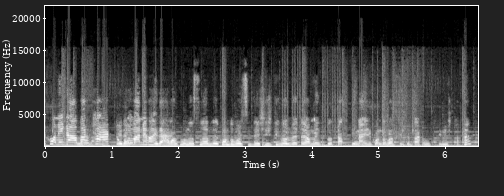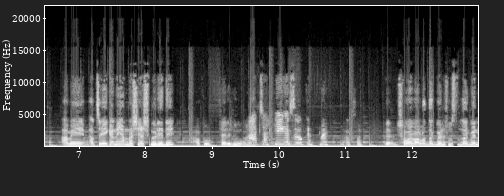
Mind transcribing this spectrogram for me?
এখন এটা আবার ছাড়ার তো কোনো মানে হয় এটা আমার কোনো কন্ট্রোভার্সিতে সৃষ্টি করবে আমি তো চাচ্ছি না এই কন্ট্রোভার্সিতে থাকুক জিনিসটা হ্যাঁ? আমি আচ্ছা এখানেই আমরা শেষ করে দিই। আপু ছেড়ে দিব হ্যাঁ? আচ্ছা ঠিক আছে ওকে আচ্ছা সবাই ভালো থাকবেন সুস্থ থাকবেন।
